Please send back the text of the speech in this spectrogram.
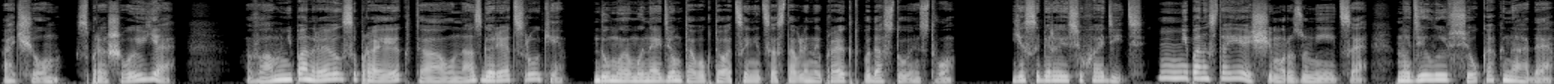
«О чем? спрашиваю я. «Вам не понравился проект, а у нас горят сроки. Думаю, мы найдем того, кто оценит составленный проект по достоинству. Я собираюсь уходить. Не по-настоящему, разумеется, но делаю все как надо.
